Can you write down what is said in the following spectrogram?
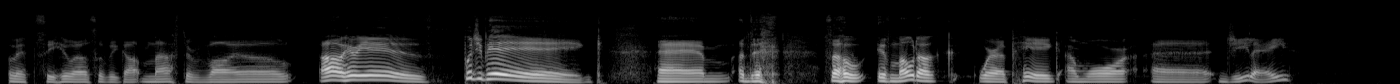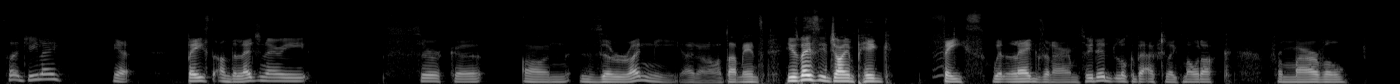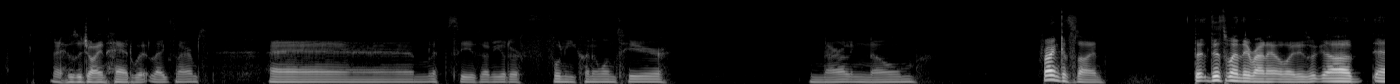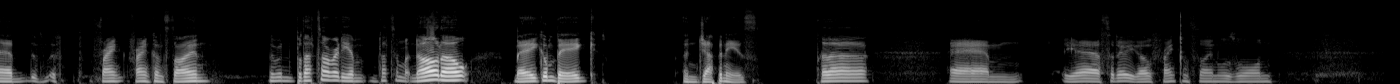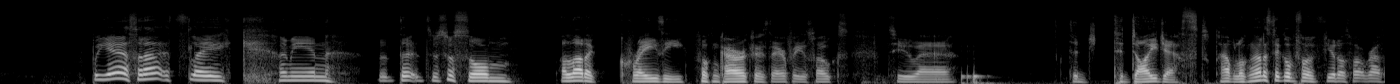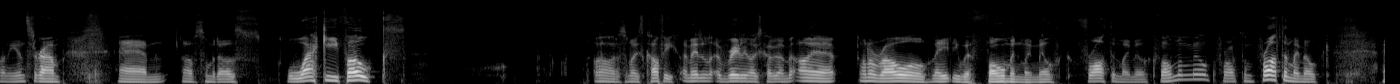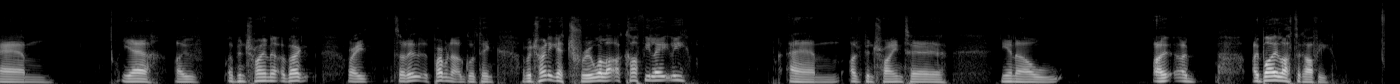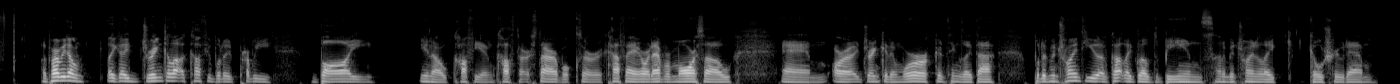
Let's see who else have we got. Master Vile. Oh, here he is, Pudgy Pig. Um, and the, so if MODOK were a pig and wore a gilet, is that a? Yeah, based on the legendary circa on Zerani. I don't know what that means. He was basically a giant pig face with legs and arms. So he did look a bit actually like MODOK from Marvel, who's a giant head with legs and arms. Um, let's see, is there any other funny kind of ones here? Gnarling gnome, Frankenstein. Th- this is when they ran out of ideas. Uh, uh, Frank Frankenstein, but that's already a that's a no no. Make them big and Japanese. Ta-da! Um, yeah, so there you go. Frankenstein was one. But yeah, so that it's like, I mean, th- there's just some, a lot of crazy fucking characters there for you folks to uh to to digest. To have a look. I'm gonna stick up a few of those photographs on the Instagram, um, of some of those wacky folks. Oh, that's a nice coffee. I made a really nice coffee. I'm uh, on a roll lately with foam in my milk, froth in my milk, foam in milk, froth in, froth in my milk. Um, yeah, I've I've been trying to about right. So this is probably not a good thing. I've been trying to get through a lot of coffee lately. Um, I've been trying to, you know, I I I buy lots of coffee. I probably don't like I drink a lot of coffee, but I'd probably buy you know, coffee and Costa or Starbucks or a cafe or whatever more so, um, or I drink it in work and things like that. But I've been trying to, I've got like loads of beans and I've been trying to like go through them.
